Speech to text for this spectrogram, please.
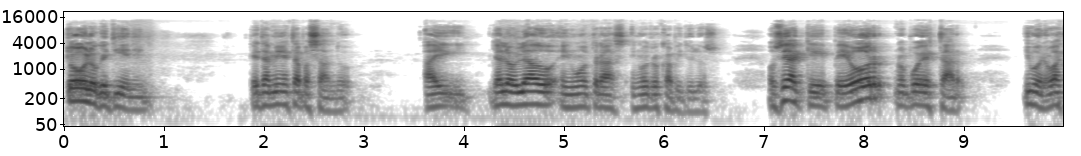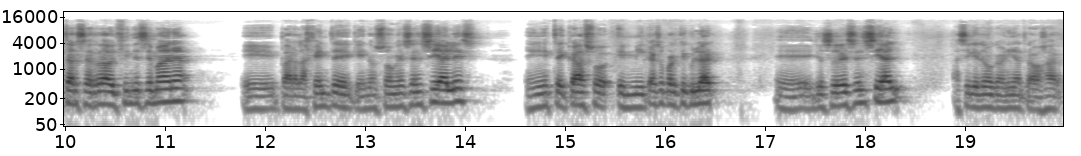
todo lo que tienen, que también está pasando. Hay, ya lo he hablado en, otras, en otros capítulos. O sea que peor no puede estar. Y bueno, va a estar cerrado el fin de semana eh, para la gente que no son esenciales. En este caso, en mi caso particular, eh, yo soy esencial, así que tengo que venir a trabajar,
